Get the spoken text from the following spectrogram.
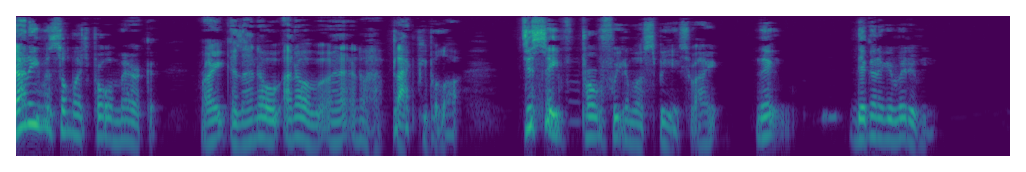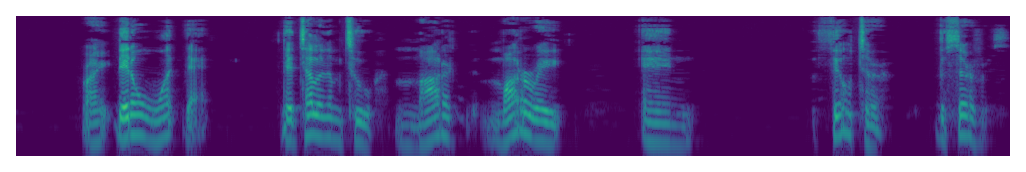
not even so much pro America, right? Because I know, I know, I know how black people are just say pro freedom of speech, right? They they're gonna get rid of you. Right? They don't want that. They're telling them to moder- moderate and filter the service.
